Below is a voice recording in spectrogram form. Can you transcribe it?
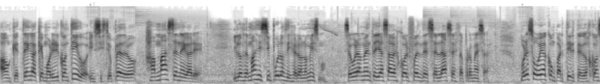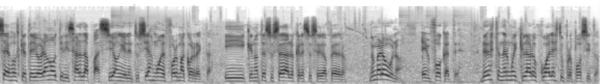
Aunque tenga que morir contigo, insistió Pedro, jamás te negaré. Y los demás discípulos dijeron lo mismo. Seguramente ya sabes cuál fue el desenlace de esta promesa. Por eso voy a compartirte dos consejos que te ayudarán a utilizar la pasión y el entusiasmo de forma correcta y que no te suceda lo que le sucedió a Pedro. Número uno, enfócate. Debes tener muy claro cuál es tu propósito,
